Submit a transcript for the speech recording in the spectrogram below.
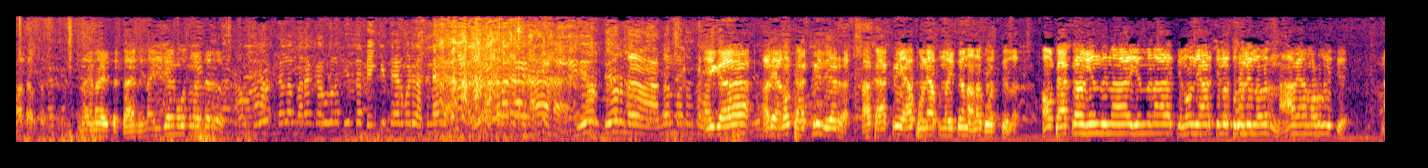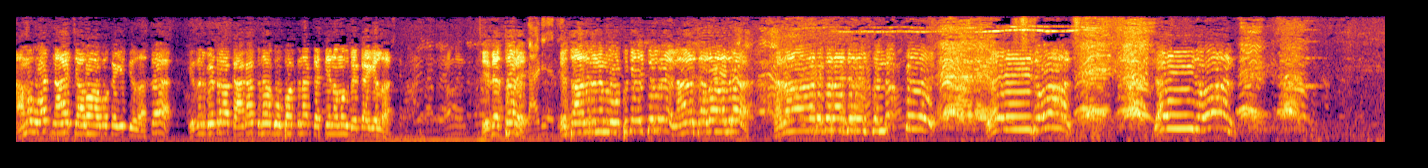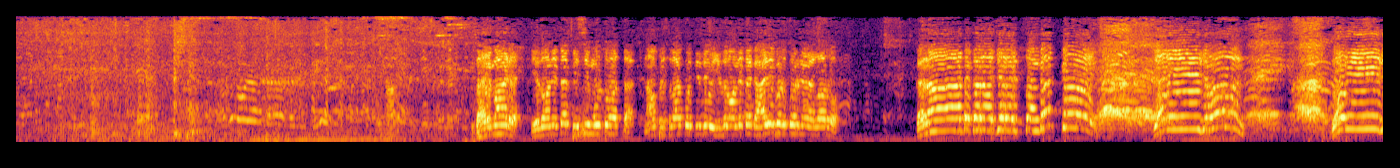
ಮಾತಾಡ್ತಾರೆ. ಇನ್ನ ಏನಾಯ್ತು ಟೈಮ್ ಇನ್ನ ಈಗೇನು ಮುಗಿಸ್ಲಾಗ್ತಾರೆ ಬೆಂಕಿ ತಯಾರು ಮಾಡಿ ದೇವ್ರ ದೇವ್ರ ಆಮೇಲೆ ಮಾತಾಡ್ತಲ್ಲ ಈಗ ಅದೇನೋ ಫ್ಯಾಕ್ಟ್ರಿ ಹೇಳ್ರ. ಆ ಫ್ಯಾಕ್ಟ್ರಿ ಯಾವ ಪುಣ್ಯಾತ್ಮ ಐತಿ ನನಗ್ ಗೊತ್ತಿಲ್ಲ. ಅವ್ ಫ್ಯಾಕ್ಟ್ರಿ ಹಿಂದ್ ನಾಳೆ ಹಿಂದ್ ನಾಳೆ ಇನ್ನೊಂದ್ ಎರಡು ತಿಂಗಳು ತಗೊಲಿಲ್ಲ ಅಂದ್ರೆ ನಾವ್ ಏನ್ ಮಾಡೋದೈತಿ ನಮಗ್ ಒಟ್ ನಾಳೆ ಚಾಲು ಆಗ್ಬೇಕಾಗಿತ್ತು ಇದು ಅಷ್ಟ ಇದನ್ ಬಿಟ್ರೆ ಕಾಗಾಕನ ಗೋಪಾಕನ ಕತ್ತಿ ನಮಗ್ ಬೇಕಾಗಿಲ್ಲ. ಇದೆಷ್ಟಾರೆ ಎಷ್ಟಾದ್ರೆ ನಿಮ್ದು ಒಪ್ಪಿಗೆ ಐತಿಲ್ರಿ? ನಾಳೆ ಚಾಲು ಆದ್ರ ಕರ್ನಾಟಕ ರಾಜ್ಯ ರೈತ ಸಂಘಕ್ಕೆ ಜೈ ಜವಾನ್! ಜೈ ಜವಾನ್! ದಯಮಾಡಿ ಇದೊಂದಿಟ ಬಿಸಿ ಮುಟ್ಟುವತ್ತ ನಾವು ಬಿಸಿಲಾಗ ಕೂತಿದೀವಿ. ಇದ್ರ ಒಂದಿಟ ಗಾಳಿ ಬಿಡ್ಕೋರಿ ನೀವು ಎಲ್ಲರೂ ಕರ್ನಾಟಕ ರಾಜ್ಯ ರೈತ ಸಂಘಕ್ಕೆ ಜೈ ಜವಾನ್! জয়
